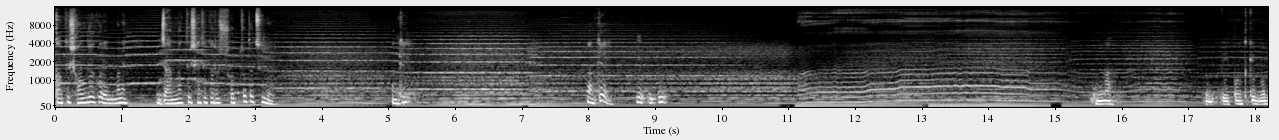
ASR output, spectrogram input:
কাউকে সন্দেহ করেন? মানে জান্নাতের সাথে কারও শত্রুতা ছিল? আঙ্কেল? আঙ্কেল? না বিপদ কেবল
